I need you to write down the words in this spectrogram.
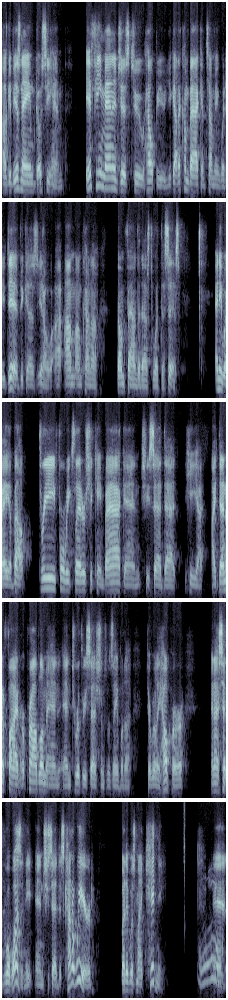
I'll give you his name, go see him. If he manages to help you, you got to come back and tell me what he did because, you know, I, I'm, I'm kind of dumbfounded as to what this is. Anyway, about three, four weeks later, she came back and she said that he uh, identified her problem and, and two or three sessions was able to, to really help her. And I said, what was it? And she said, it's kind of weird, but it was my kidney. Oh. And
